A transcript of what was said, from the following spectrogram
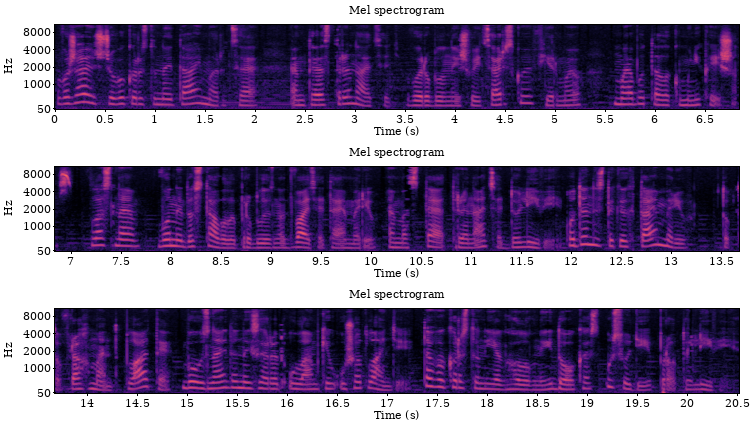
Вважають, що використаний таймер це МТС-13, вироблений швейцарською фірмою Mebo Telecommunications. Власне, вони доставили приблизно 20 таймерів МСТ-13 до Лівії. Один із таких таймерів, тобто фрагмент плати, був знайдений серед уламків у Шотландії та використаний як головний доказ у суді проти Лівії.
